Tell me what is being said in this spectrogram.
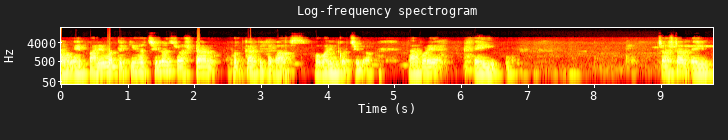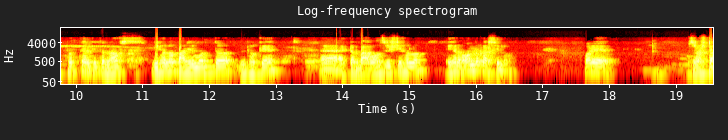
এবং এই পানির মধ্যে কি হচ্ছিল? স্রষ্টার প্রৎকারকৃত নফস হোভারিং করছিল। তারপরে এই স্রষ্টার এই প্রৎকারকৃত নফস ই হলো? পানির মধ্যে ঢোকে একটা বাবল সৃষ্টি হলো। এখানে অন্ধকার ছিল। পরে স্রষ্টা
